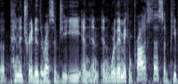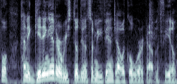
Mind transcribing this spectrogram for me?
uh, penetrated the rest of GE and, and, and were they making progress and people kind of getting it or are we still doing some evangelical work out in the field?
